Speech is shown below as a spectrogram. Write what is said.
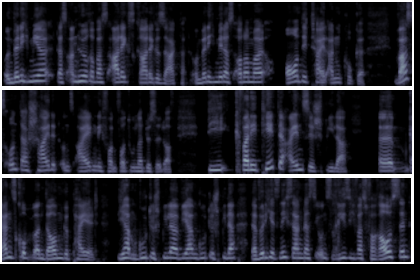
Und wenn ich mir das anhöre, was Alex gerade gesagt hat, und wenn ich mir das auch nochmal en Detail angucke, was unterscheidet uns eigentlich von Fortuna Düsseldorf? Die Qualität der Einzelspieler, äh, ganz grob über den Daumen gepeilt, die haben gute Spieler, wir haben gute Spieler. Da würde ich jetzt nicht sagen, dass sie uns riesig was voraus sind,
